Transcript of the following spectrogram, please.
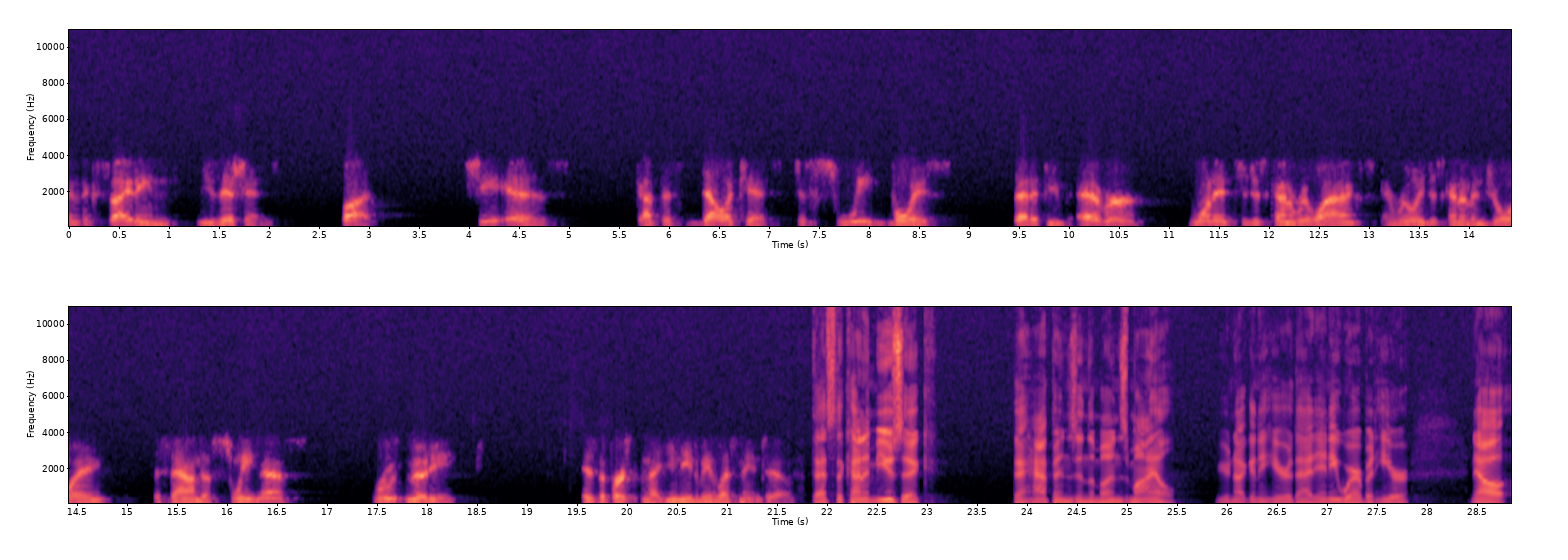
and exciting musicians, but she is got this delicate, just sweet voice that if you've ever wanted to just kind of relax and really just kind of enjoy the sound of sweetness, Ruth Moody is the person that you need to be listening to. That's the kind of music that happens in the Munz Mile. You're not going to hear that anywhere but here. Now,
